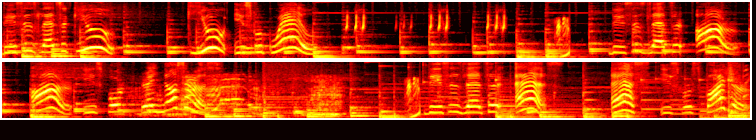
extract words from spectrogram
This is letter Q. Q is for quail. This is letter. R is for rhinoceros. This is letter S. S is for spider.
